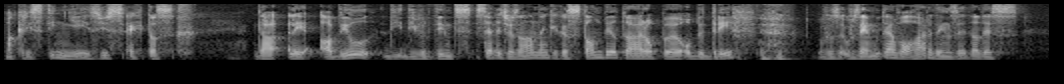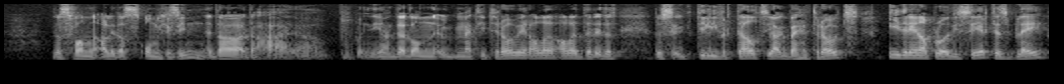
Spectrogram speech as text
Maar Christine, jezus, echt, dat is... Dat, allee, Adil, die, die verdient stilletjes aan, denk ik, een standbeeld daar op, eh, op de dreef. voor, voor zijn moed en volharding, hè. dat is... Dat is, van, allee, dat is ongezien. Dat, dat, ja, dat dan met die trouw weer alle... alle dus, dus Tilly vertelt, ja, ik ben getrouwd. Iedereen applaudisseert, is blij.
